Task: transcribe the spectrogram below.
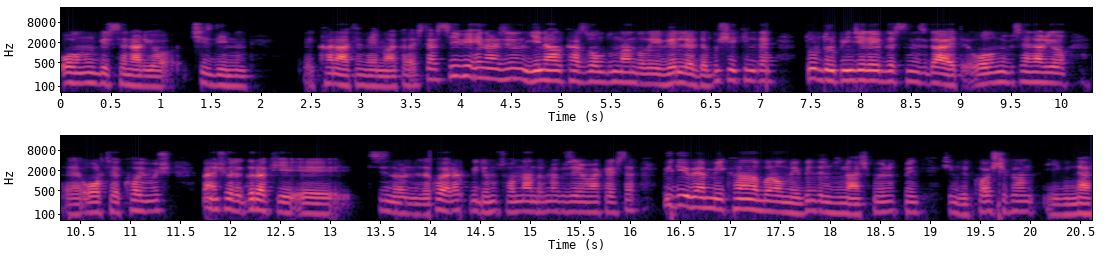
olumlu bir senaryo çizdiğinin e, kanaatindeyim arkadaşlar. CV Enerji'nin yeni halka arz olduğundan dolayı verileri de bu şekilde durdurup inceleyebilirsiniz. Gayet olumlu bir senaryo e, ortaya koymuş. Ben şöyle grafiği e, sizin önünüze koyarak videomu sonlandırmak üzereyim arkadaşlar. Videoyu beğenmeyi, kanala abone olmayı, bildirim zilini açmayı unutmayın. Şimdilik hoşçakalın, iyi günler.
